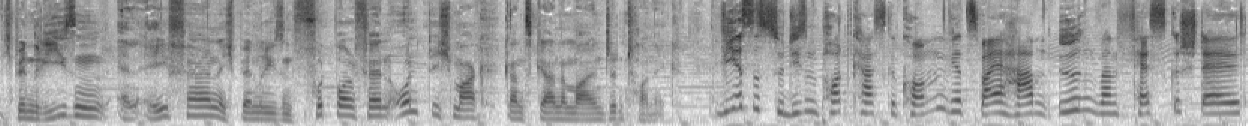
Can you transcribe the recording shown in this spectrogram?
Ich bin ein riesen LA-Fan. Ich bin ein riesen Football-Fan. Und ich mag ganz gerne mal einen Gin Tonic. Wie ist es zu diesem Podcast gekommen? Wir zwei haben irgendwann festgestellt,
